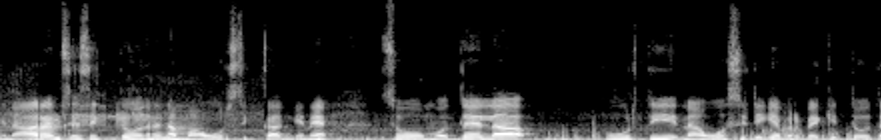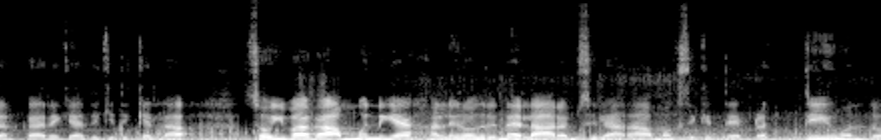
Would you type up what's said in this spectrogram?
ಇನ್ನು ಆರ್ ಎಂ ಸಿ ಸಿಕ್ತು ಅಂದರೆ ನಮ್ಮ ಊರು ಸಿಕ್ಕಂಗೆ ಸೊ ಮೊದಲೆಲ್ಲ ಪೂರ್ತಿ ನಾವು ಸಿಟಿಗೆ ಬರಬೇಕಿತ್ತು, ತರಕಾರಿಗೆ, ಅದಕ್ಕೆ ಇದಕ್ಕೆಲ್ಲ. ಸೊ ಇವಾಗ ಅಮ್ಮನಿಗೆ ಅಲ್ಲಿರೋದ್ರಿಂದ ಎಲ್ಲ ಆರ್ ಆರಾಮಾಗಿ ಸಿಕ್ಕುತ್ತೆ ಪ್ರತಿ ಒಂದು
